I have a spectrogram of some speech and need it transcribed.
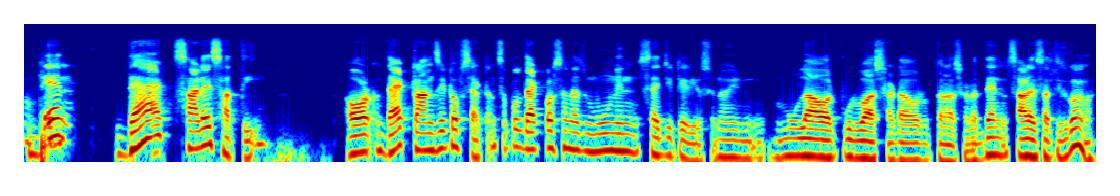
Okay. Then that Sade Sati or that transit of Saturn, suppose that person has moon in Sagittarius, you know, in Mula or Purva Shada or Uttara Shada, then Sade Sati is going on.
